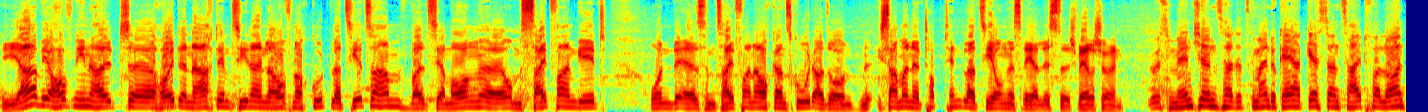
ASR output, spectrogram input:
Ja, wir hoffen ihn halt äh, heute nach dem Zieleinlauf noch gut platziert zu haben, weil es ja morgen äh, ums Zeitfahren geht. Und er ist im Zeitfahren auch ganz gut. Also ich sag mal, eine Top-10-Platzierung ist realistisch. Wäre schön. Luis Männchens hat jetzt gemeint, okay, er hat gestern Zeit verloren.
